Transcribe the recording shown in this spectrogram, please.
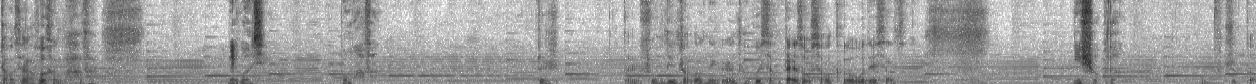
找起来会很麻烦。没关系，不麻烦。但是，但是说不定找到那个人，他会想带走小可，我得想想。你舍不得？我不知道。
